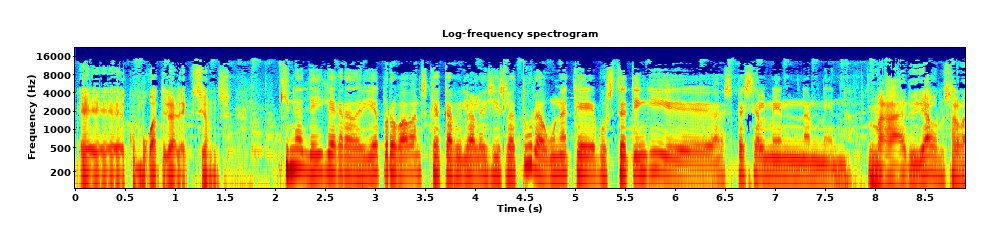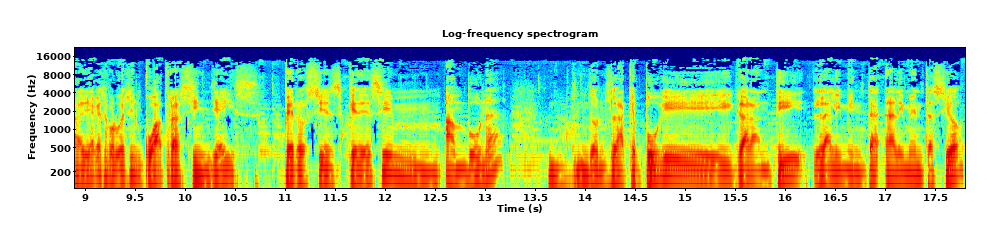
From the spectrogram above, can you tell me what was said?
eh, convocatòria d'eleccions. Quina llei li agradaria aprovar abans que acabi la legislatura? Una que vostè tingui eh, especialment en ment. M'agradaria, ens agradaria que s'aprovessin 4 o 5 lleis però si ens quedéssim amb una, doncs la que pugui garantir l'alimenta- l'alimentació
